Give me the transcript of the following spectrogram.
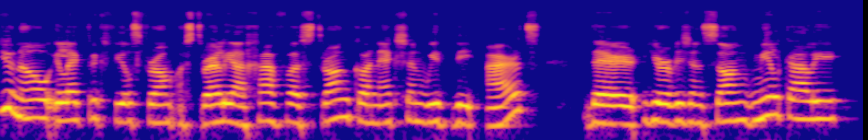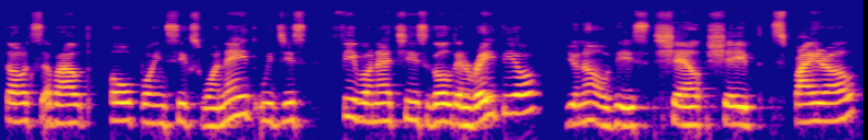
you know electric fields from Australia have a strong connection with the arts? Their Eurovision song Milkali talks about 0.618, which is Fibonacci's golden ratio. You know, this shell shaped spiral,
